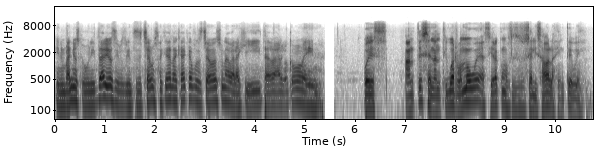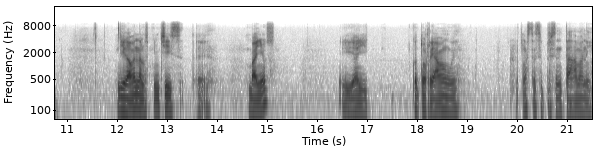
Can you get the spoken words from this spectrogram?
en baños comunitarios y pues mientras echamos acá la caca, pues echamos una barajita o algo, como ven? Pues antes en antigua Roma, güey, así era como se socializaba la gente, güey. Llegaban a los pinches eh, baños y ahí cotorreaban, güey. Hasta se presentaban y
